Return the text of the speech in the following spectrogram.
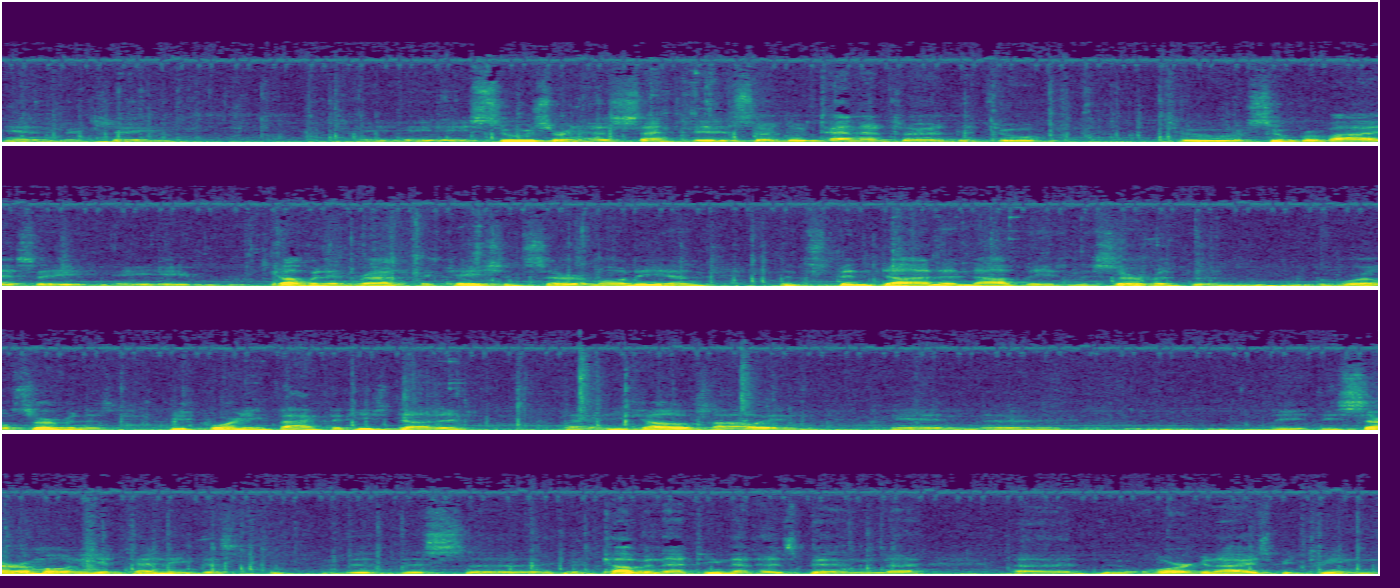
in which a, a, a suzerain has sent his uh, lieutenant to to supervise a, a, a, covenant ratification ceremony, and it's been done, and now the, the servant, the, the royal servant, is reporting back that he's done it. And he tells how in, in uh, the, the ceremony attending this, this, uh, covenanting that has been uh, uh, organized between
